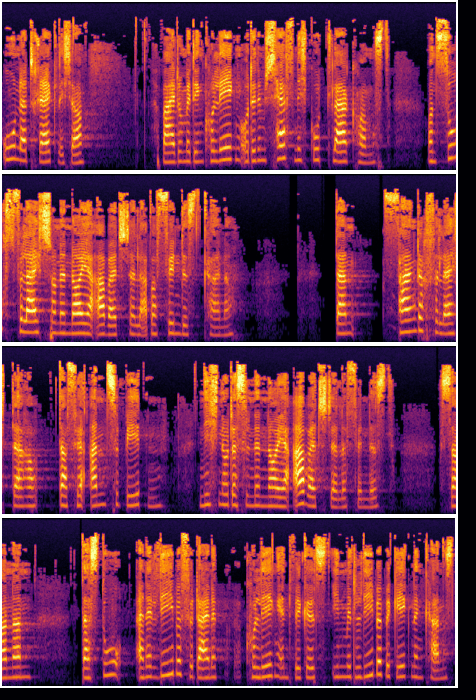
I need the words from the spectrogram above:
unerträglicher weil du mit den Kollegen oder dem Chef nicht gut klarkommst und suchst vielleicht schon eine neue Arbeitsstelle, aber findest keine, dann fang doch vielleicht dafür an zu beten. Nicht nur, dass du eine neue Arbeitsstelle findest, sondern dass du eine Liebe für deine Kollegen entwickelst, ihnen mit Liebe begegnen kannst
